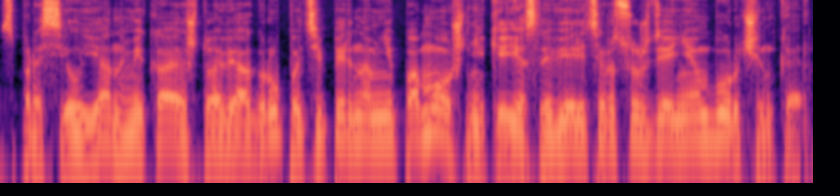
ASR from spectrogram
Спросил я, намекая, что авиагруппа теперь нам не помощники, если верить рассуждениям Бурченко.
